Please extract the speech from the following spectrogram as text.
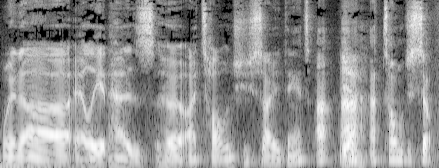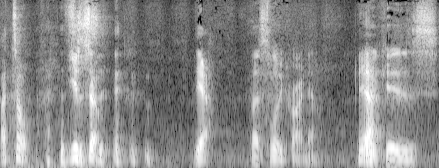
when uh, Elliot has her "I told you so" dance? Uh, uh, Yeah. I told you so. I told you so. yeah, that's Luke right now. Yeah. Luke is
